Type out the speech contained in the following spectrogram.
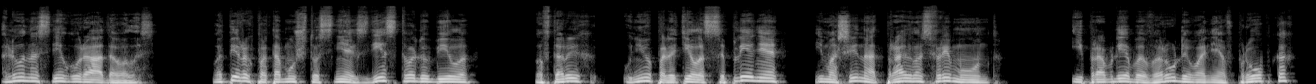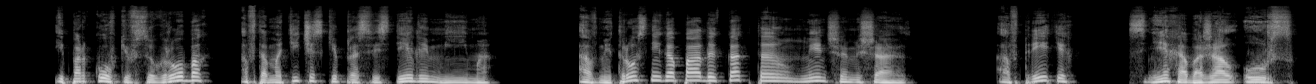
Алена снегу радовалась. Во-первых, потому что снег с детства любила. Во-вторых, у нее полетело сцепление, и машина отправилась в ремонт. И проблемы выруливания в пробках, и парковки в сугробах автоматически просвистели мимо. А в метро снегопады как-то меньше мешают. А в-третьих, снег обожал Урс.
